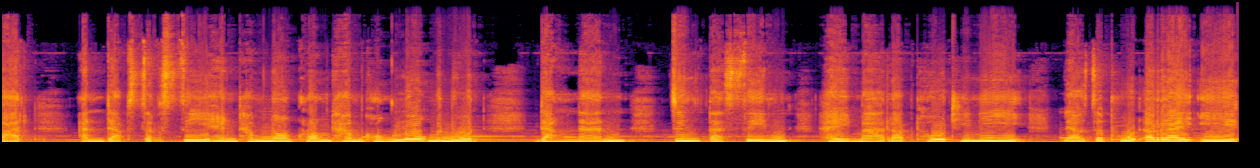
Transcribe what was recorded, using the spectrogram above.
ปัดอันดับศักดิ์ศรีแห่งทำนองครองธรรมของโลกมนุษย์ ดังนั้นจึงตัดสินให้มารับโทษที่นี่ แล้วจะพูดอะไรอีก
